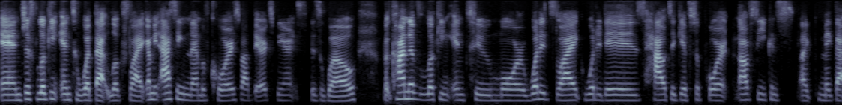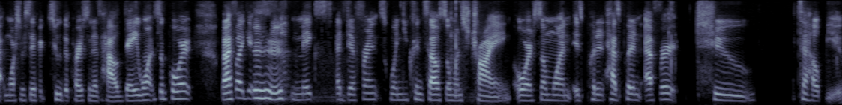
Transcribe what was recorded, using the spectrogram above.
and just looking into what that looks like. I mean, asking them, of course, about their experience as well, but kind of looking into more what it's like, what it is, how to give support. Obviously, you can like make that more specific to the person as how they want support. But I feel like it mm-hmm. makes a difference when you can tell someone's trying or someone is put it has put an effort to to help you.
